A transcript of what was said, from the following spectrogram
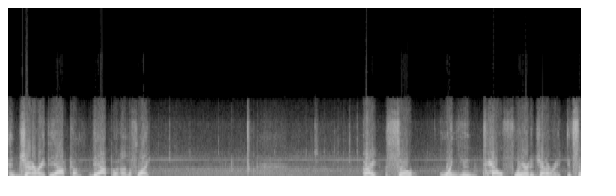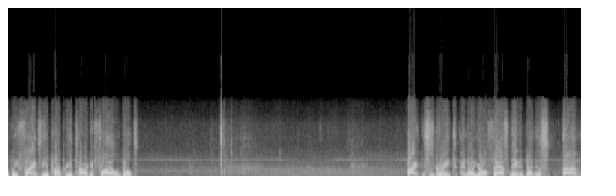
and generate the outcome, the output on the fly. All right, so when you tell Flare to generate, it simply finds the appropriate target file and builds. All right, this is great. I know you're all fascinated by this. Um,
